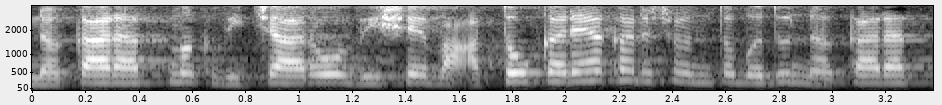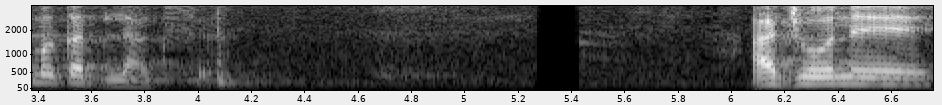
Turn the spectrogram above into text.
નકારાત્મક વિચારો વિશે વાતો કર્યા કરશો ને તો બધું નકારાત્મક જ લાગશે. આ જોને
